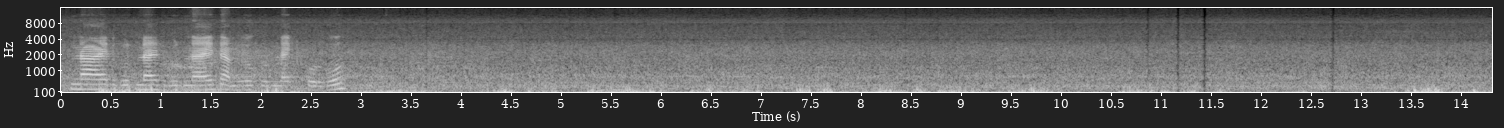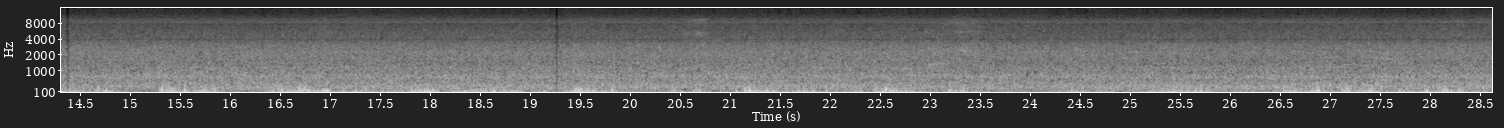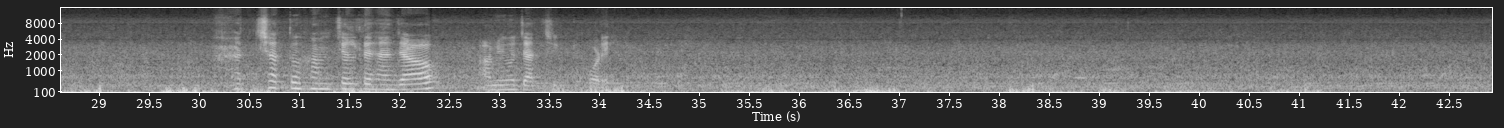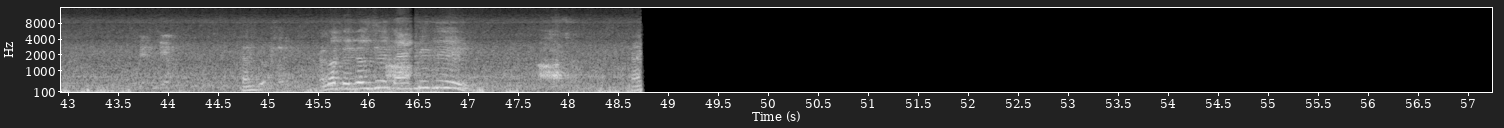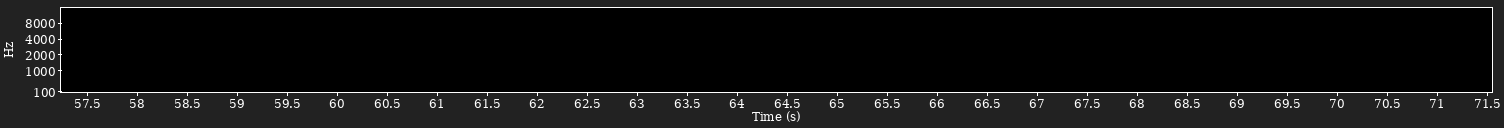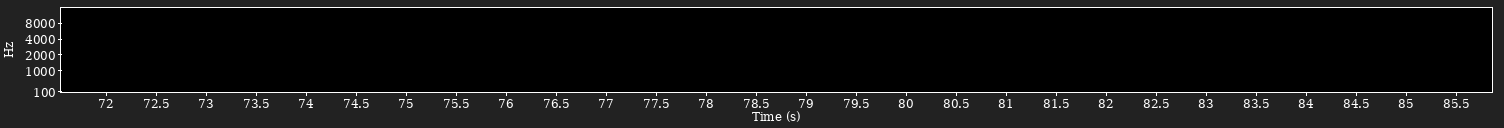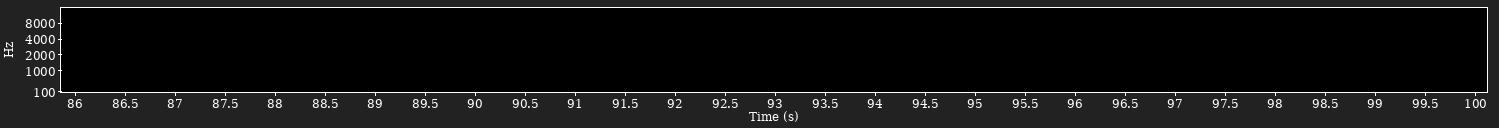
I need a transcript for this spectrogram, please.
good night good night good night আমিও গুড নাইট করব। আচ্ছা তো হাম চলতে হ্যাঁ যাও আমিও যাচ্ছি একটু পরে thank you hello Tejas ji thank you ji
